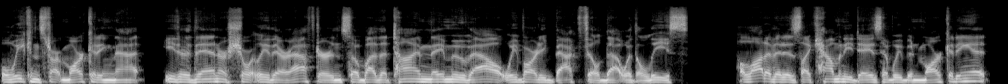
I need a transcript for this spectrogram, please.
well, we can start marketing that either then or shortly thereafter. And so by the time they move out, we've already backfilled that with a lease. A lot of it is like, how many days have we been marketing it?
